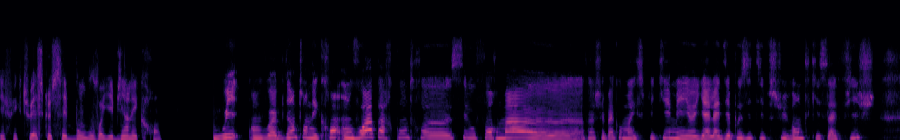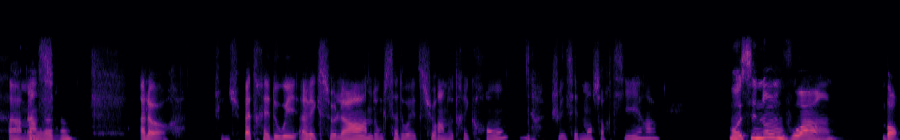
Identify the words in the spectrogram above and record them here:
effectuée. Est-ce que c'est bon? Vous voyez bien l'écran? Oui, on voit bien ton écran. On voit par contre, heu, c'est au format, heu, enfin je sais pas comment expliquer, mais, heu, il y a la diapositive suivante qui s'affiche. Ah mince! Alors, je ne suis pas très douée avec cela, donc ça doit être sur un autre écran. Je vais essayer de m'en sortir. Bon, sinon on voit, hein. Bon,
